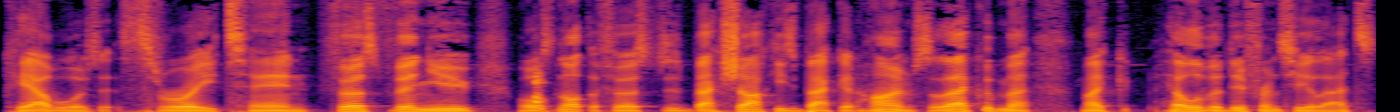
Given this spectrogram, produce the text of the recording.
Cowboys at three ten. First venue, well, it's not the first. It's back Sharkies back at home, so that could ma- make hell of a difference here, lads.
